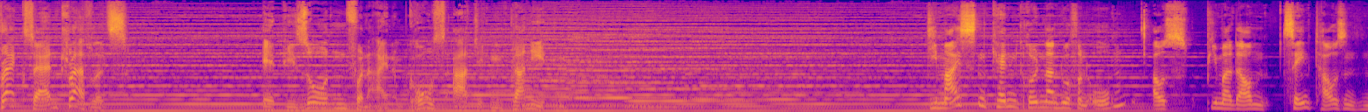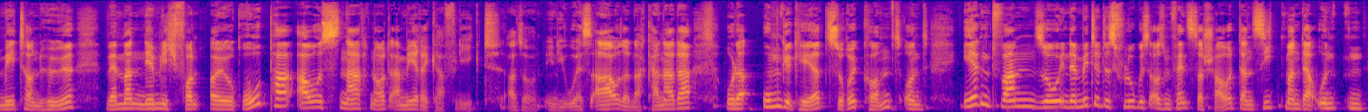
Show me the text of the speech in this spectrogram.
Tracks and Travels. Episoden von einem großartigen Planeten. Die meisten kennen Grönland nur von oben, aus Pi mal Daumen 10.000 Metern Höhe, wenn man nämlich von Europa aus nach Nordamerika fliegt, also in die USA oder nach Kanada oder umgekehrt zurückkommt und irgendwann so in der Mitte des Fluges aus dem Fenster schaut, dann sieht man da unten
